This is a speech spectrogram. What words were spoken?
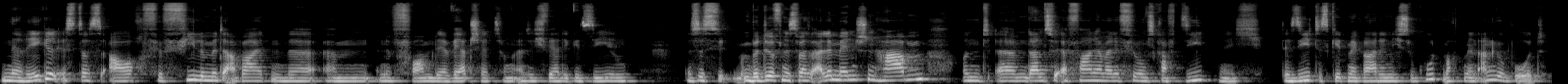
In der Regel ist das auch für viele Mitarbeitende ähm, eine Form der Wertschätzung. Also ich werde gesehen. Das ist ein Bedürfnis, was alle Menschen haben. Und ähm, dann zu erfahren, ja, meine Führungskraft sieht mich der sieht, es geht mir gerade nicht so gut, macht mir ein Angebot.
